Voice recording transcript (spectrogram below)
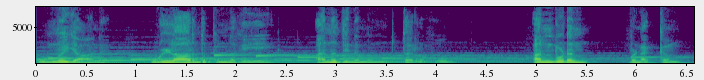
உண்மையான உள்ளார்ந்த புன்னகையை அனுதினமும் தருவோம். அன்புடன் வணக்கம்.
